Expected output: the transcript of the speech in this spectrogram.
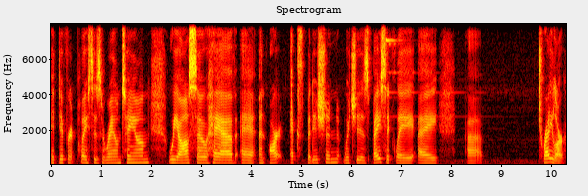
at different places around town. We also have a, an art expedition, which is basically a uh, trailer.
